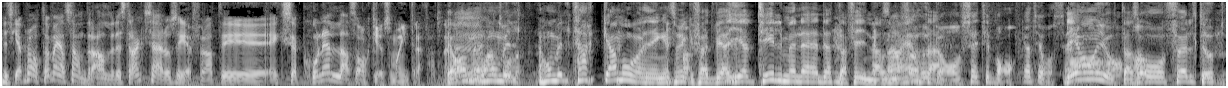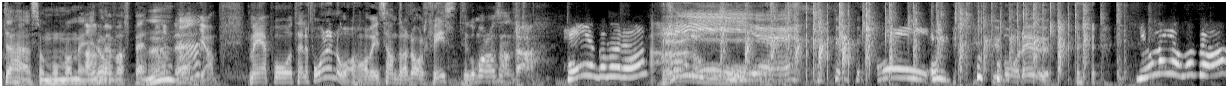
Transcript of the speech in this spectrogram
vi ska prata med Sandra alldeles strax här och se för att det är exceptionella saker som har inträffat. Ja, men hon vill, hon vill tacka Morgongänget så mycket för att vi har hjälpt till med det, detta fina Hon som har har alltså hänt hört av sig tillbaka till oss. Det har hon gjort alltså och följt upp det här som hon var med Ja, i då. men vad spännande. Ja, med på telefonen då har vi Sandra Dahlqvist. God morgon Sandra! Hej och god morgon. Hej! Hej. Hur mår du? Jo, men jag mår bra.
